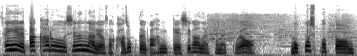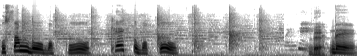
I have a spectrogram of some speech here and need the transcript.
생일에 딱 하루 쉬는 날이어서 가족들과 함께 시간을 보냈고요. 먹고 싶었던 보쌈도 먹고 케이크도 먹고 네. 네.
